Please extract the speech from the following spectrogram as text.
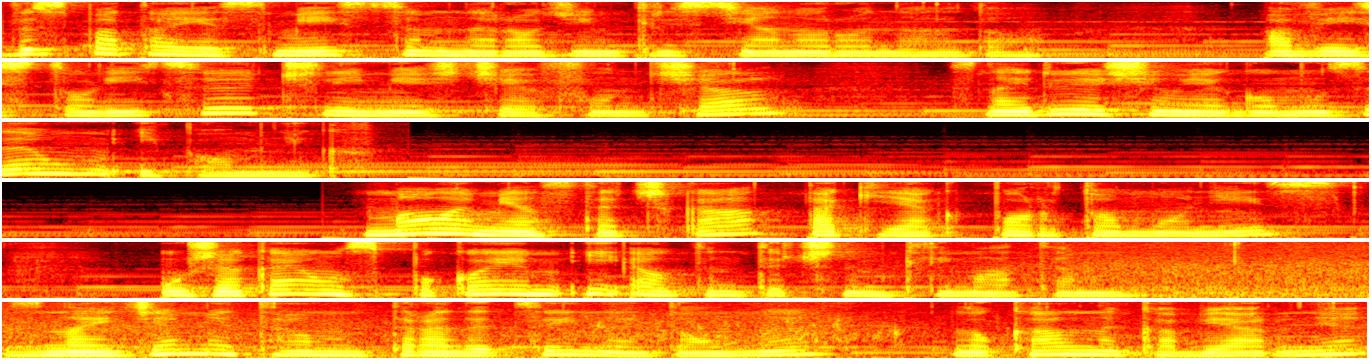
Wyspa ta jest miejscem narodzin Cristiano Ronaldo, a w jej stolicy, czyli mieście Funchal, znajduje się jego muzeum i pomnik. Małe miasteczka, takie jak Porto Moniz, urzekają spokojem i autentycznym klimatem. Znajdziemy tam tradycyjne domy, lokalne kawiarnie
